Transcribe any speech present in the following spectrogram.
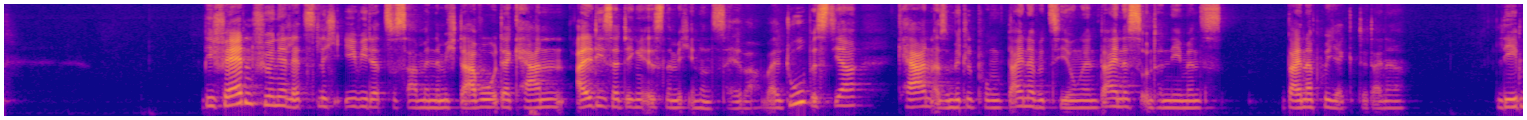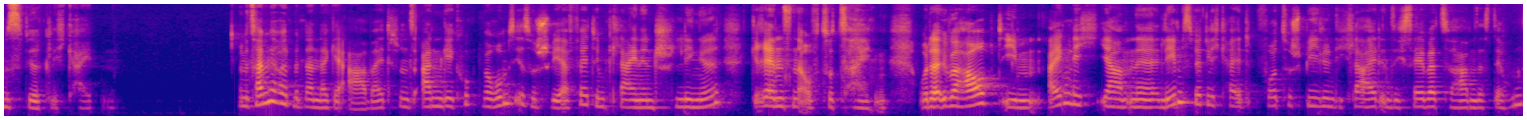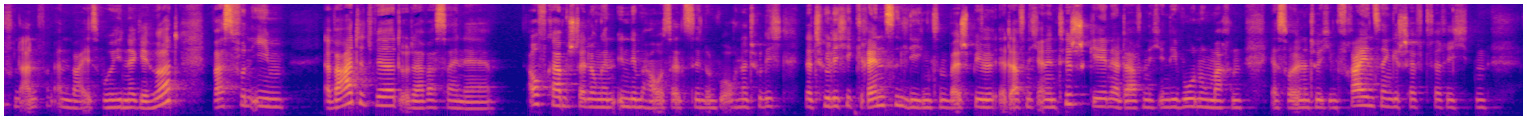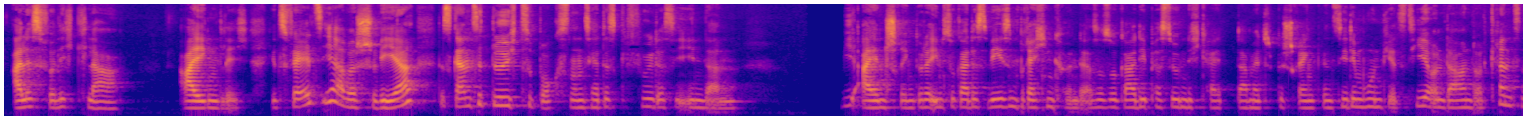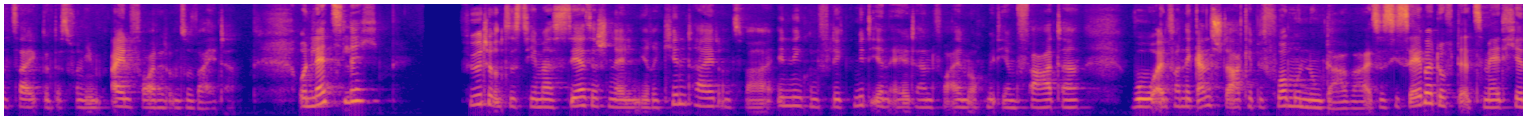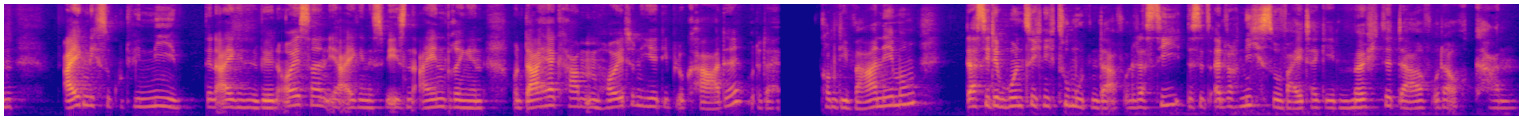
die Fäden führen ja letztlich eh wieder zusammen, nämlich da, wo der Kern all dieser Dinge ist, nämlich in uns selber. Weil du bist ja Kern, also Mittelpunkt deiner Beziehungen, deines Unternehmens, deiner Projekte, deiner Lebenswirklichkeiten. Und jetzt haben wir heute miteinander gearbeitet, uns angeguckt, warum es ihr so schwer fällt, dem kleinen Schlingel Grenzen aufzuzeigen oder überhaupt ihm eigentlich ja eine Lebenswirklichkeit vorzuspiegeln, die Klarheit in sich selber zu haben, dass der Hund von Anfang an weiß, wohin er gehört, was von ihm erwartet wird oder was seine Aufgabenstellungen in dem Haushalt sind und wo auch natürlich natürliche Grenzen liegen. Zum Beispiel, er darf nicht an den Tisch gehen, er darf nicht in die Wohnung machen, er soll natürlich im Freien sein Geschäft verrichten. Alles völlig klar eigentlich. Jetzt fällt es ihr aber schwer, das Ganze durchzuboxen und sie hat das Gefühl, dass sie ihn dann wie einschränkt oder ihm sogar das Wesen brechen könnte, also sogar die Persönlichkeit damit beschränkt, wenn sie dem Hund jetzt hier und da und dort Grenzen zeigt und das von ihm einfordert und so weiter. Und letztlich führte uns das Thema sehr, sehr schnell in ihre Kindheit und zwar in den Konflikt mit ihren Eltern, vor allem auch mit ihrem Vater, wo einfach eine ganz starke Bevormundung da war. Also sie selber durfte als Mädchen eigentlich so gut wie nie den eigenen Willen äußern, ihr eigenes Wesen einbringen. Und daher kam im Heute hier die Blockade oder daher kommt die Wahrnehmung, dass sie dem Hund sich nicht zumuten darf oder dass sie das jetzt einfach nicht so weitergeben möchte, darf oder auch kann.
